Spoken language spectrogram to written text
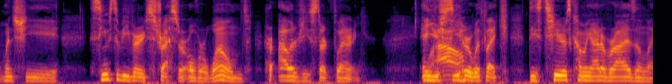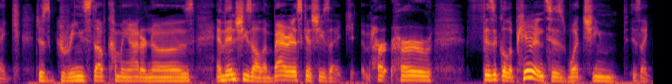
when she seems to be very stressed or overwhelmed, her allergies start flaring. And you see her with like these tears coming out of her eyes and like just green stuff coming out her nose. And then she's all embarrassed because she's like her her physical appearance is what she is like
